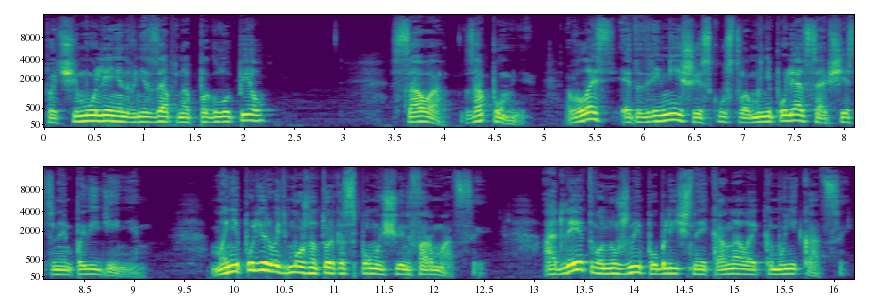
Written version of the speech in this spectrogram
Почему Ленин внезапно поглупел? Сова, запомни, власть – это древнейшее искусство манипуляции общественным поведением. Манипулировать можно только с помощью информации, а для этого нужны публичные каналы коммуникаций.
